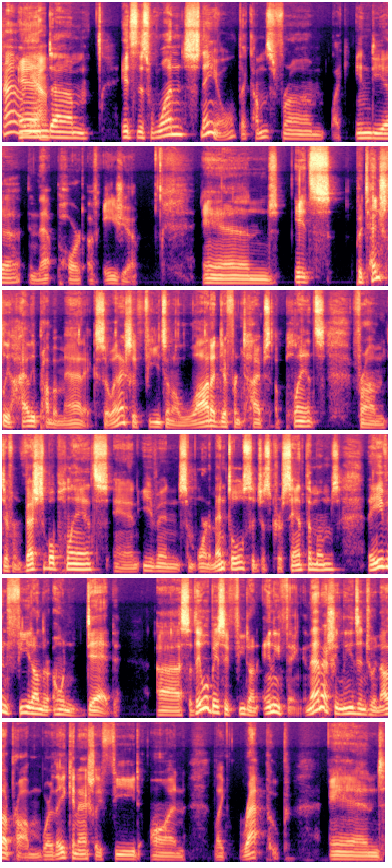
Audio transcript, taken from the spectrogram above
Oh, and um, it's this one snail that comes from like India and that part of Asia, and it's potentially highly problematic. So it actually feeds on a lot of different types of plants, from different vegetable plants and even some ornamentals such as chrysanthemums. They even feed on their own dead. Uh, so they will basically feed on anything, and that actually leads into another problem where they can actually feed on like rat poop, and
